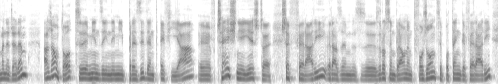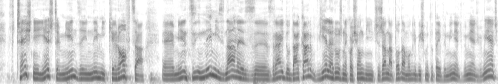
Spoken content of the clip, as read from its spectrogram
menedżerem, a Jean Todt, między innymi prezydent FIA, e, wcześniej jeszcze szef Ferrari razem z, z Rossem Brownem, tworzący potęgę Ferrari, wcześniej jeszcze między innymi kierowca, e, między innymi znany z, z rajdu Dakar, wiele różnych osiągnięć Żana Toda moglibyśmy tutaj wymieniać, wymieniać, wymieniać.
